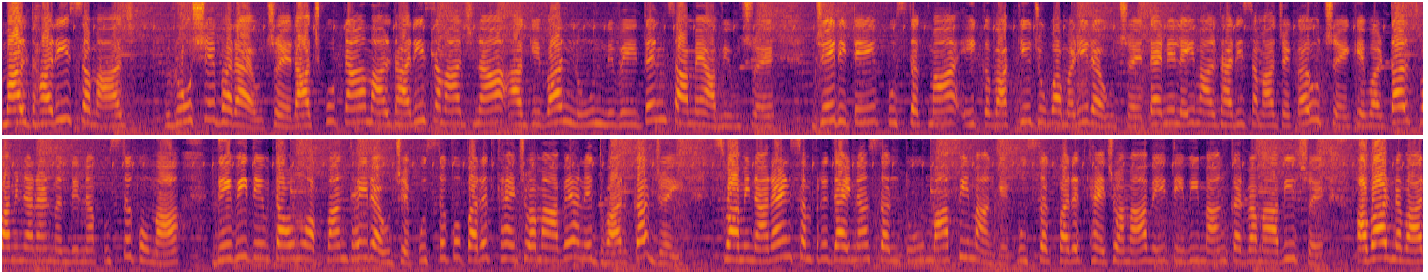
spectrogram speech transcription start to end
માલધારી સમાજ રોષે ભરાયો છે. રાજકોટના માલધારી સમાજના આગેવાનનું નિવેદન સામે આવ્યું છે. જે રીતે પુસ્તકમાં એક વાક્ય જોવા મળી રહ્યું છે, તેને લઈ માલધારી સમાજે કહ્યું છે કે વડતાલ સ્વામિનારાયણ મંદિરના પુસ્તકોમાં દેવી દેવતાઓનું અપમાન થઈ રહ્યું છે. પુસ્તકો પરત ખેંચવામાં આવે અને દ્વારકા જઈ સ્વામિનારાયણ સંપ્રદાયના સંતો માફી માંગે. પુસ્તક પરત ખેંચવામાં આવે તેવી માંગ કરવામાં આવી છે. અવારનવાર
